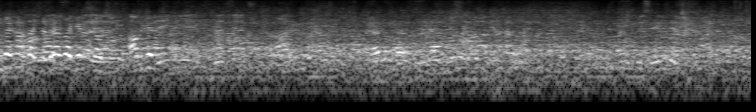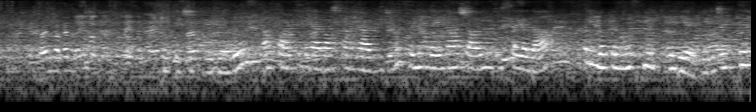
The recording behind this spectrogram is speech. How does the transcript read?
Öndeki arkadaşlar biraz daha geniş çalışalım. Abi gelin. Sayın Bakanım. Sayın Bakanım. Teşekkür ediyoruz. AK Parti Genel Başkan Yardımcımız Sayın Leyla Şahin Usta'ya da Sayın Bakanımız bir hediye verecektir.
